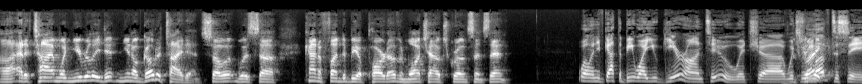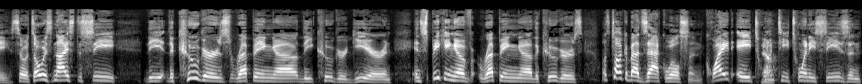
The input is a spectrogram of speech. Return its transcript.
uh, at a time when you really didn't, you know, go to tight end. So it was uh, kind of fun to be a part of and watch how it's grown since then. Well, and you've got the BYU gear on too, which uh, which That's we right. love to see. So it's always nice to see the the Cougars repping uh, the Cougar gear. And and speaking of repping uh, the Cougars, let's talk about Zach Wilson. Quite a 2020 season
